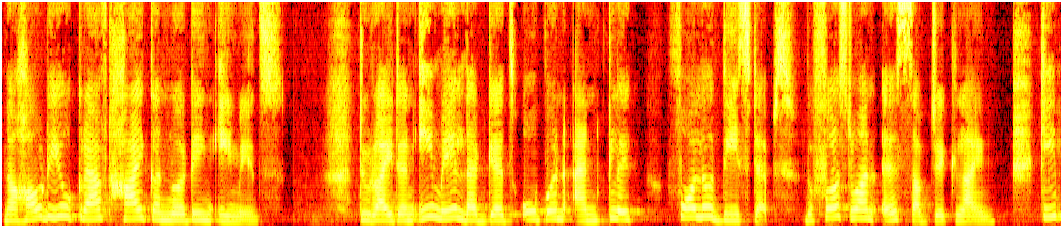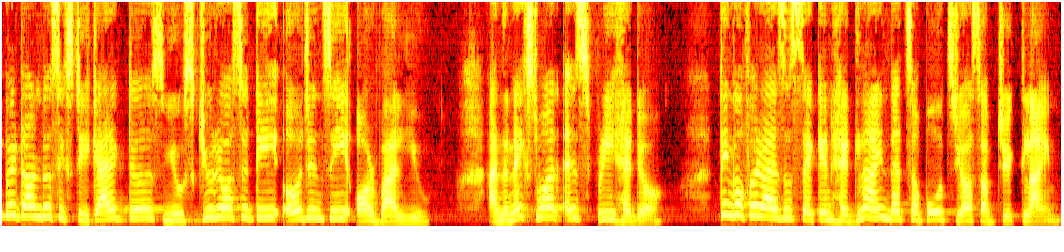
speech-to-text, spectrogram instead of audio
Now, how do you craft high converting emails? To write an email that gets open and clicked, follow these steps. The first one is subject line. Keep it under 60 characters, use curiosity, urgency, or value. And the next one is pre header. Think of it as a second headline that supports your subject line.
